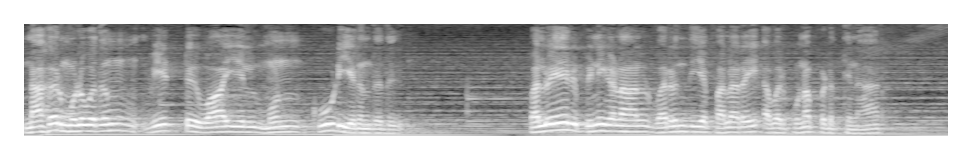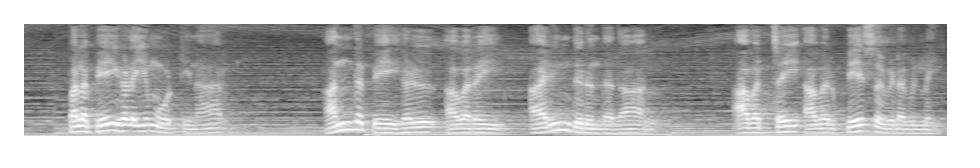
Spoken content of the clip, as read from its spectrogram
நகர் முழுவதும் வீட்டு வாயில் முன் கூடியிருந்தது. பல்வேறு பிணிகளால் வருந்திய பலரை அவர் குணப்படுத்தினார். பல பேய்களையும் ஓட்டினார். அந்த பேய்கள் அவரை அறிந்திருந்ததால் அவற்றை அவர் பேச விடவில்லை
